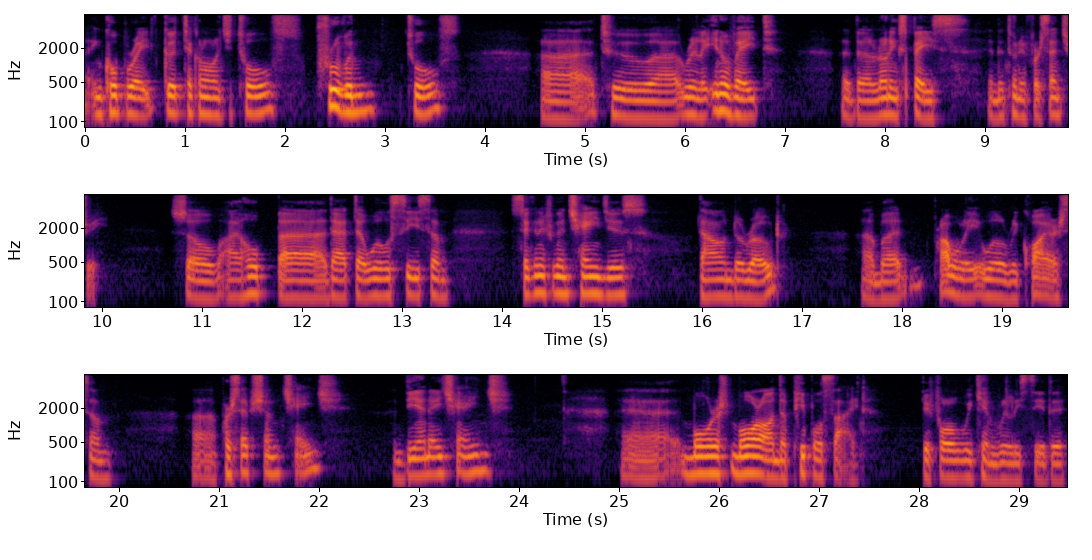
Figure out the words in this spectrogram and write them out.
incorporate good technology tools, proven tools, uh, to uh, really innovate the learning space in the 21st century. So I hope uh, that uh, we'll see some significant changes down the road, uh, but probably it will require some perception change, DNA change, uh, more more on the people side before we can really see the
